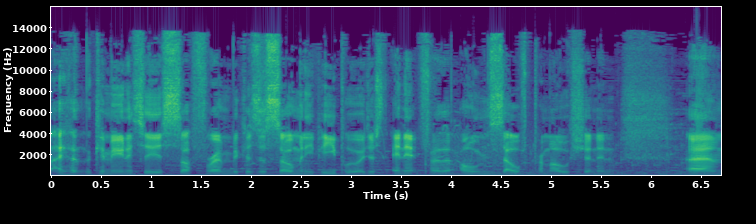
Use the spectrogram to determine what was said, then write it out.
I think the community is suffering because there's so many people who are just in it for their own self-promotion and um,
